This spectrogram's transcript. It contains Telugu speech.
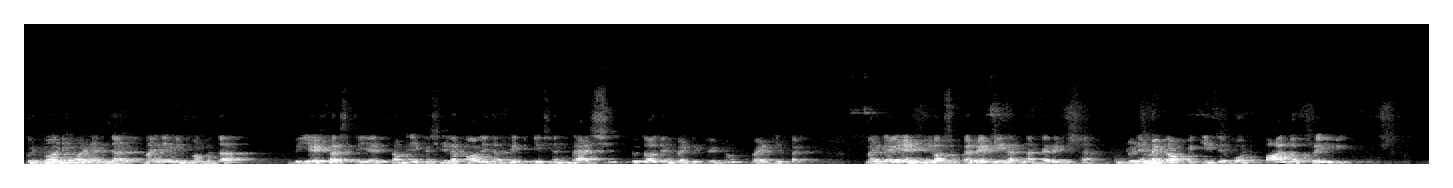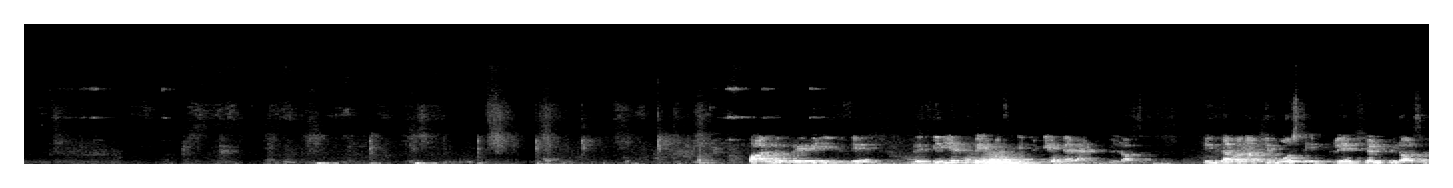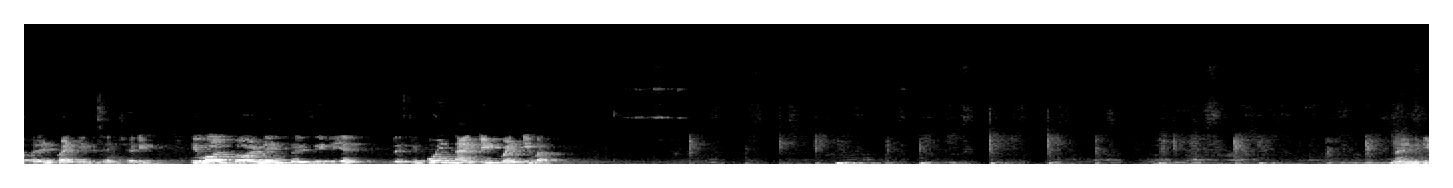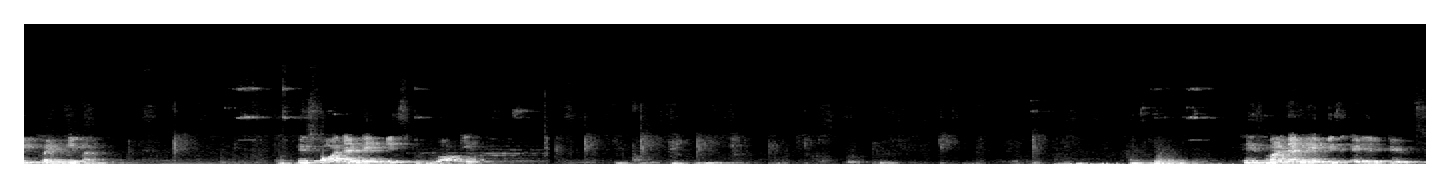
Good morning, Vananda. My name is Mamata, BA first year from Ekashila College of Education, batch 2023 to 25. My guide and philosopher Reddy Ratnakar Reddy sir. Today my topic is about Paulo Freire. Paulo Freire is a Brazilian famous educator and philosopher. He is the one of the most influential philosopher in 20th century. He was born in Brazilian Recife in 1921. Nineteen twenty-one. His father name is Joaquin. His mother name is Ediltudes. పాలో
